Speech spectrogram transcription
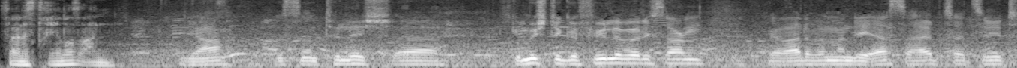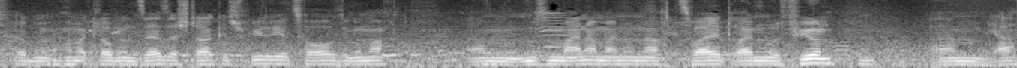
seines Trainers an. Ja, das ist natürlich äh, gemischte Gefühle, würde ich sagen. Gerade wenn man die erste Halbzeit sieht, haben wir, glaube ich, ein sehr, sehr starkes Spiel hier zu Hause gemacht. Ähm, müssen meiner Meinung nach 2-3-0 führen. Ähm, ja,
